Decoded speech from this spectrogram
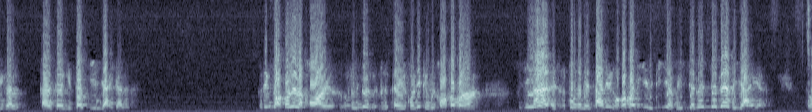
มีการการเจอกินโต๊ะจีนใหญ่กันก็ถึงบอกเขาเล่นละครถึงไอ้คนที่ถึงไปขอเข้ามาจริงๆแล้วไอ้กรมเสมียนตาที่ขอเข้ามาที่ยืนที่อยากไปจะได้จะได้ไปใหญ่อะโถ่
